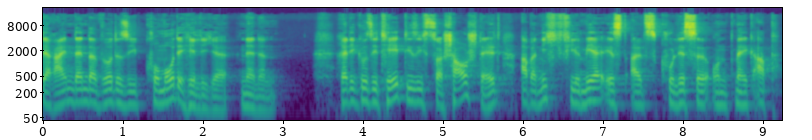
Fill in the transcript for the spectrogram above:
der Rheinländer würde sie Kommodehilie nennen. Religiosität, die sich zur Schau stellt, aber nicht viel mehr ist als Kulisse und Make-up.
